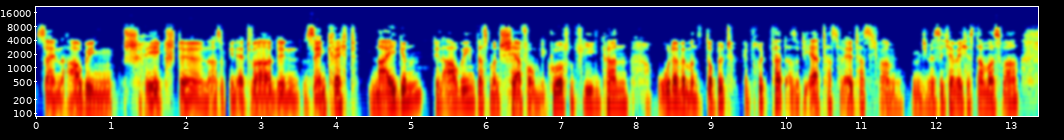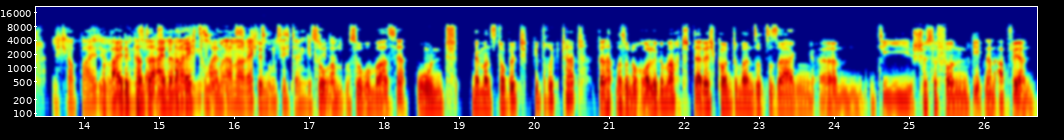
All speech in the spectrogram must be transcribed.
seinen A-Wing schräg stellen, also in etwa den senkrecht neigen, den A-Wing, dass man schärfer um die Kurven fliegen kann oder wenn man es doppelt gedrückt hat, also die R-Taste oder L-Taste, ich war mir nicht mehr sicher, welches damals war. Ich glaube beide. Beide kann sein, eine nach rechts rum, eine einmal rechts um sich dann gedreht. So, so rum war es, ja. Und wenn man es doppelt gedrückt hat, dann hat man so eine Rolle gemacht. Dadurch konnte man sozusagen ähm, die Schüsse von Gegnern abwehren.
